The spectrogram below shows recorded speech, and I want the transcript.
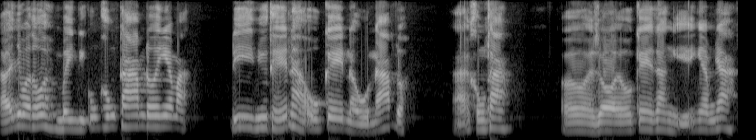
Đấy nhưng mà thôi mình thì cũng không tham đâu anh em ạ đi như thế là ok là ổn áp rồi. Đấy, không tham. Ờ, rồi ok ra nghỉ anh em nhá.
